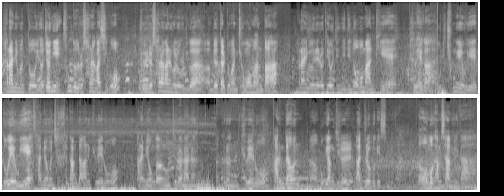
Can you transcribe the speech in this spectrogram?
하나님은 또 여전히 성도들을 사랑하시고 교회를 사랑하는 걸 우리가 몇 달 동안 경험한 바 하나님의 은혜로 되어진 일이 너무 많기에 교회가 우리 총회 후에 노회 후에 사명을 잘 감당하는 교회로 하나님의 영광을 드러나는 그런 교회로 아름다운 어, 목양지를 만들어 보겠습니다. 너무 감사합니다.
